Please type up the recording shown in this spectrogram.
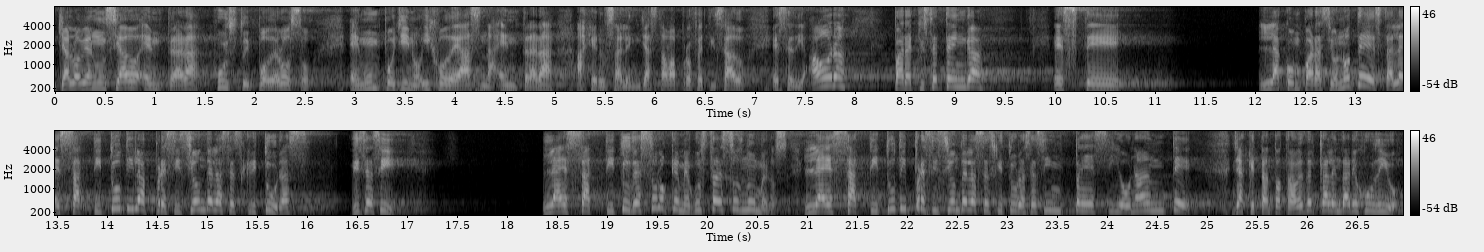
ya lo había anunciado, entrará justo y poderoso en un pollino, hijo de asna, entrará a Jerusalén. Ya estaba profetizado ese día. Ahora, para que usted tenga este la comparación. Note esta, la exactitud y la precisión de las escrituras. Dice así, la exactitud, eso es lo que me gusta de estos números. La exactitud y precisión de las escrituras es impresionante, ya que tanto a través del calendario judío,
